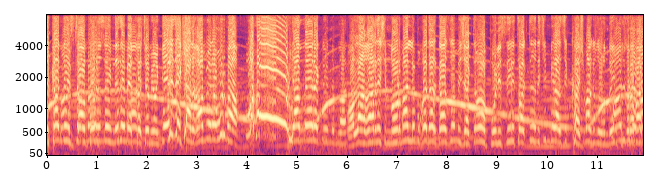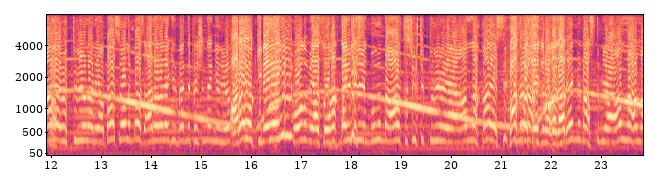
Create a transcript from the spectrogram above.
arkandayım Bas tamponundayım ne demek Bas. kaçamıyorsun gerizekalı kamyona vurma. Woohoo! Yanlayarak döndüm lan. Vallahi kardeşim normalde bu kadar gazlamayacaktım ama polisleri taktığın için birazcık kaçmak zorundayım kusura Harbiden bakma. hala öttürüyorlar ya. Bas oğlum bas aralara gir ben de peşinden geliyorum. Ara yok ki nereye gireyim oğlum ya sokaktan Ne geçtik. bileyim bunun da altı sürtüp duruyor ya. Allah kahretsin. Şuna bak. Basmasaydın o kadar. Ben mi bastım ya? Allah Allah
